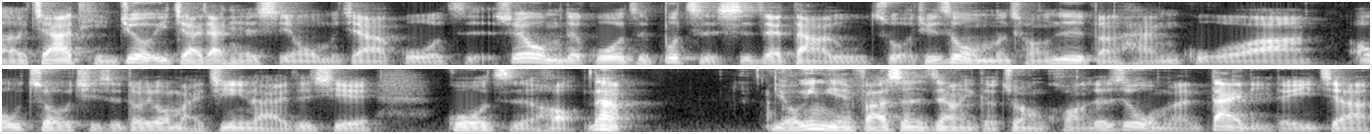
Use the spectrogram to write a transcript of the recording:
呃，家庭就有一家家庭在使用我们家的锅子，所以我们的锅子不只是在大陆做，其实我们从日本、韩国啊、欧洲其实都有买进来这些锅子哈。那有一年发生了这样一个状况，就是我们代理的一家。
